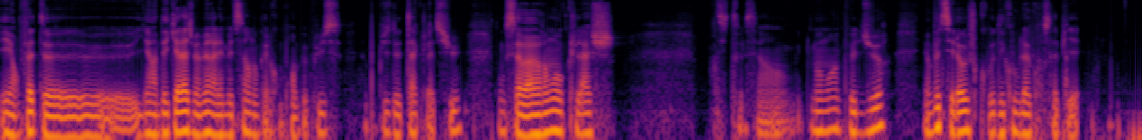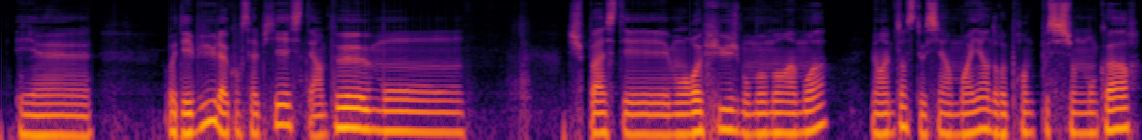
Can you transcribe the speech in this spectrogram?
et en fait euh, il y a un décalage ma mère elle est médecin donc elle comprend un peu plus un peu plus de tact là-dessus. Donc ça va vraiment au clash. C'est un moment un peu dur. Et en fait c'est là où je cou- découvre la course à pied. Et euh, au début la course à pied c'était un peu mon je sais pas c'était mon refuge mon moment à moi. Mais en même temps c'était aussi un moyen de reprendre possession de mon corps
